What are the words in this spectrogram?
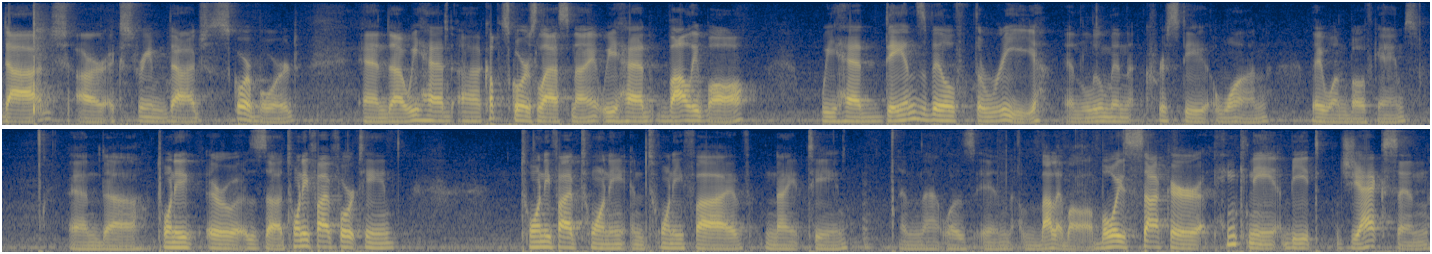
Dodge, our Extreme Dodge scoreboard. And uh, we had a couple scores last night. We had volleyball. We had Dansville 3 and Lumen Christi 1. They won both games. And uh, 20, there was uh, 25 14, 25 20, and 25 19. And that was in volleyball. Boys soccer, Pinckney beat Jackson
